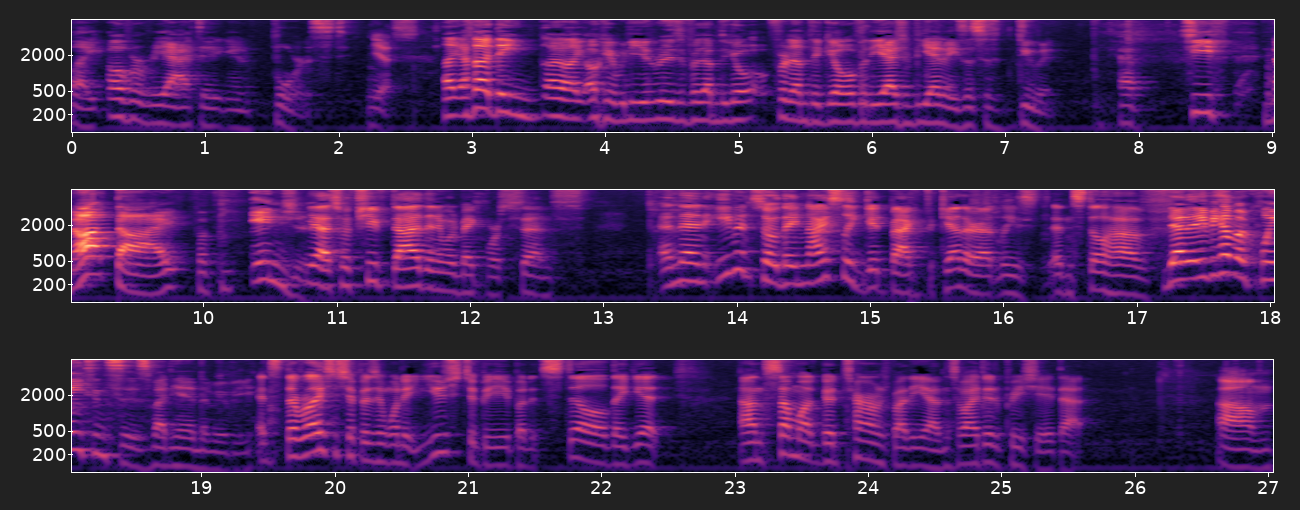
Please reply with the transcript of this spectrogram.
like overreacting and forced. Yes. Like I thought they are like, okay, we need a reason for them to go for them to go over the edge and be enemies. Let's just do it. Have Chief not die, but be injured. Yeah, so if Chief died, then it would make more sense. And then even so, they nicely get back together at least, and still have. Yeah, they become acquaintances by the end of the movie. It's the relationship isn't what it used to be, but it's still they get on somewhat good terms by the end. So I did appreciate that. Um,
